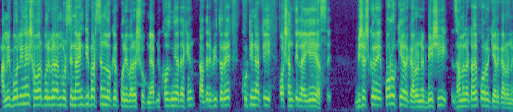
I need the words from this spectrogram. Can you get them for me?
আমি বলি নাই সবার পরিবার আমি বলছি নাইনটি পার্সেন্ট লোকের পরিবারের সুখ নেই। আপনি খোঁজ নিয়ে দেখেন তাদের ভিতরে খুঁটিনাটি অশান্তি লাগেই আছে। বিশেষ করে পরকীয়ার কারণে বেশি ঝামেলাটা হয় পরকীয়ার কারণে।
